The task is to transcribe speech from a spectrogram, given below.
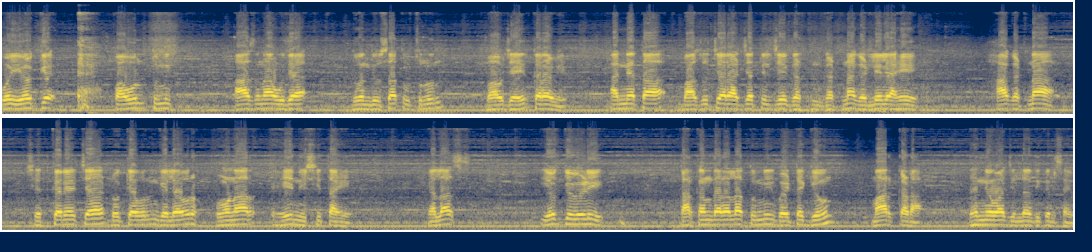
व योग्य पाऊल तुम्ही आज ना उद्या दोन दिवसात उचलून भाव जाहीर करावे. अन्यथा बाजूच्या राज्यातील जे घट घटना घडलेली आहे हा घटना शेतकऱ्याच्या डोक्यावरून गेल्यावर होणार हे निश्चित आहे. याला योग्य वेळी कारखानदाराला तुम्ही बैठक घेऊन मार्ग काढा धन्यवाद जिल्हाधिकारी साहेब.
